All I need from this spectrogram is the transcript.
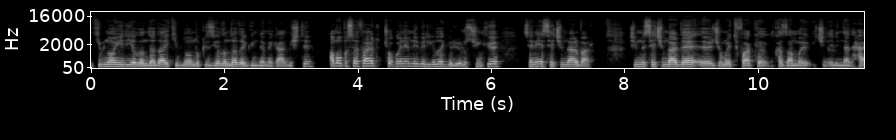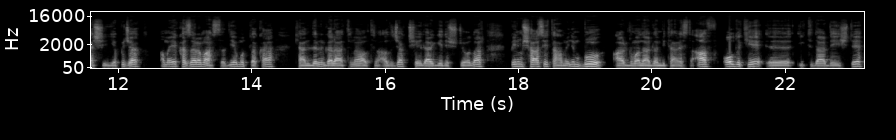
2017 yılında da 2019 yılında da gündeme gelmişti. Ama bu sefer çok önemli bir yıla giriyoruz. Çünkü seneye seçimler var. Şimdi seçimlerde e, Cumhur İttifakı kazanma için elinden her şeyi yapacak. Ama ya kazanamazsa diye mutlaka kendilerinin garantisini altına alacak şeyler geliştiriyorlar. Benim şahsi tahminim bu argümanlardan bir tanesi de af. Oldu ki e, iktidar değişti.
